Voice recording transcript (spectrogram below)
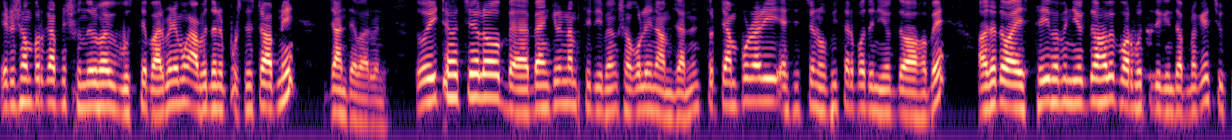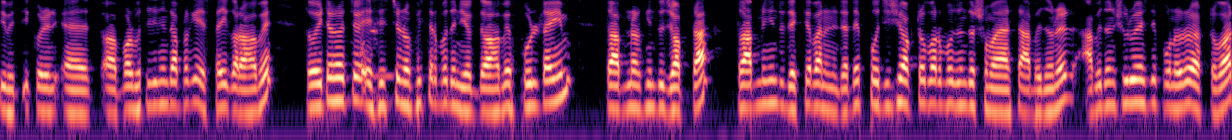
এটা সম্পর্কে আপনি সুন্দরভাবে বুঝতে পারবেন এবং আবেদনের প্রসেসটা আপনি জানতে পারবেন। তো এইটা হচ্ছে হলো, ব্য- ব্যাংকের নাম সিটি ব্যাংক সকলেই নাম জানেন। তো টেম্পোরারি অ্যাসিস্ট্যান্ট অফিসার পদে নিয়োগ দেওয়া হবে, অর্থাৎ অস্থায়ীভাবে নিয়োগ দেওয়া হবে, পরবর্তীতে কিন্তু আপনাকে চুক্তিভিত্তিক করে পরবর্তীতে কিন্তু আপনাকে স্থায়ী করা হবে। তো এটার হচ্ছে অ্যাসিস্ট্যান্ট অফিসার পদে নিয়োগ দেওয়া হবে ফুল টাইম তো আপনার কিন্তু জবটা তো আপনি কিন্তু দেখতে পারেন এটাতে পঁচিশে অক্টোবর পর্যন্ত সময় আছে আবেদনের। আবেদন শুরু হয়েছে পনেরোই অক্টোবর,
